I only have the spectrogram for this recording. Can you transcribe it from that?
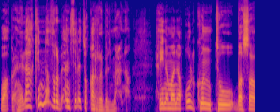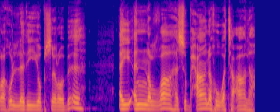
لواقعنا لكن نضرب أمثلة تقرب المعنى. حينما نقول كنت بصره الذي يبصر به أي أن الله سبحانه وتعالى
